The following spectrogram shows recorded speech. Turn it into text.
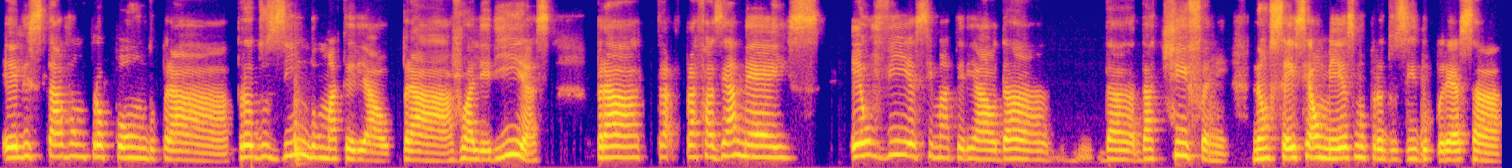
eles estavam propondo para produzindo um material para joalherias para fazer anéis. Eu vi esse material da, da, da Tiffany, não sei se é o mesmo produzido por essa,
